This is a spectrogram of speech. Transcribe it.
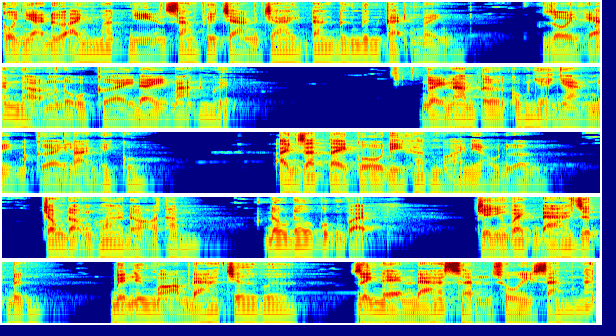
Cô nhẹ đưa ánh mắt nhìn sang phía chàng trai đang đứng bên cạnh mình. Rồi khẽ nở một nụ cười đầy mãn nguyện. Người nam tử cũng nhẹ nhàng mỉm cười lại với cô. Anh dắt tay cô đi khắp mọi nẻo đường. Trong động hoa đỏ thắm, Đâu đâu cũng vậy. Trên những vách đá dựng đứng, Bên những mỏm đá trơ vơ Dưới nền đá sần sùi xám ngắt.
